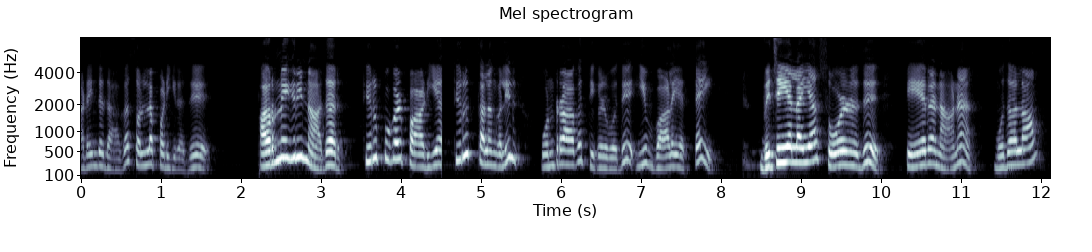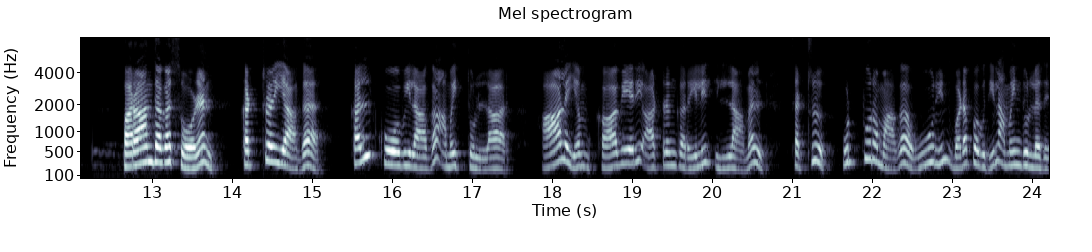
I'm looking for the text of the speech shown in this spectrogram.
அடைந்ததாக சொல்லப்படுகிறது. அருணகிரிநாதர் திருப்புகழ் பாடிய திருத்தலங்களில் ஒன்றாக திகழ்வது இவ்வாலயத்தை விஜயலய சோழனது பேரனான முதலாம் பராந்தக சோழன் கற்றளியாக கல் கோவிலாக அமைத்துள்ளார். ஆலயம் காவேரி ஆற்றங்கரையில் இல்லாமல் சற்று உட்புறமாக ஊரின் வடபகுதியில் அமைந்துள்ளது.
